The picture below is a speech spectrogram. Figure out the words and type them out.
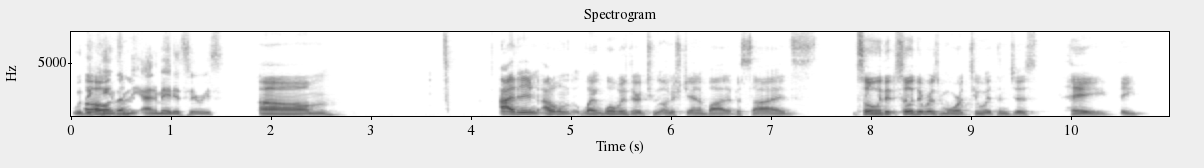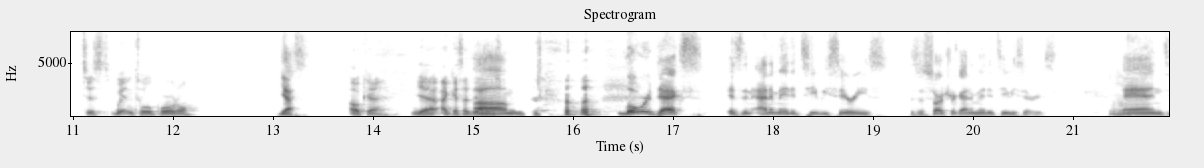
where they Oh, came from the animated series? Um, I didn't. I don't like. What was there to understand about it besides? So, th- so there was more to it than just hey, they just went into a portal. yes Okay, yeah, I guess I didn't. Um, lower decks is an animated tv series is a star trek animated tv series Mhm. and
